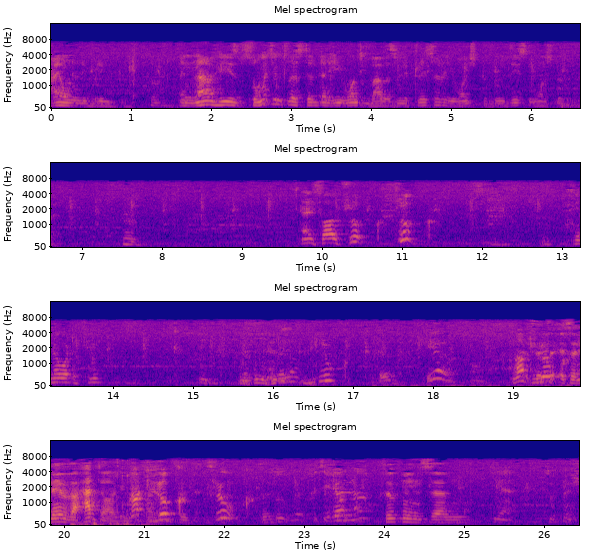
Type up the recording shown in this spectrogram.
I only bring you and now he is so much interested that he wants Baba's literature he wants to do this he wants to do that And it's all fluke. Fluke. You know what a fluke? fluke. Yeah. Not It's, look. it's, it's the name of a hot dog. in Not Japan. look. Fluke. You don't know? Fluk means um, Yeah, it's a fish.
